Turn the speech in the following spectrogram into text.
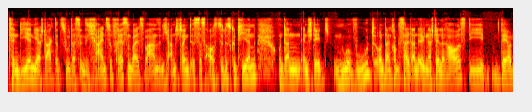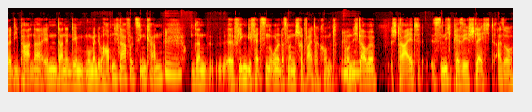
tendieren ja stark dazu, das in sich reinzufressen, weil es wahnsinnig anstrengend ist, das auszudiskutieren und dann entsteht nur Wut und dann kommt es halt an irgendeiner Stelle raus, die der oder die Partnerin dann in dem Moment überhaupt nicht nachvollziehen kann mhm. und dann äh, fliegen die Fetzen, ohne dass man einen Schritt weiterkommt. Mhm. Und ich glaube, Streit ist nicht per se schlecht. Also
